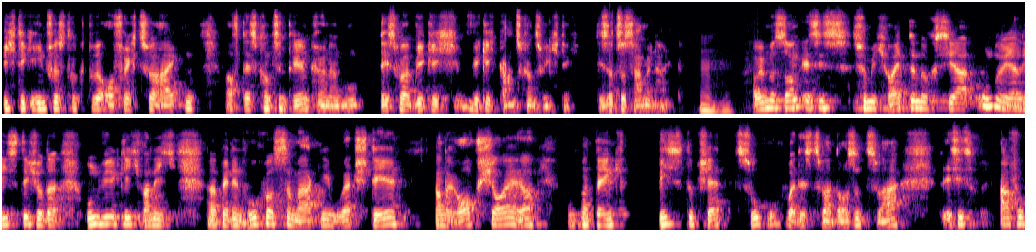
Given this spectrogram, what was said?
wichtige Infrastruktur aufrechtzuerhalten, auf das konzentrieren können. Und das war wirklich, wirklich ganz, ganz wichtig, dieser Zusammenhalt. Mhm. Aber ich muss sagen, es ist für mich heute noch sehr unrealistisch oder unwirklich, wenn ich äh, bei den Hochwassermarken im Ort stehe, dann raufschaue ja, und man denkt, bist du gescheit, so hoch war das 2002. Es ist einfach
